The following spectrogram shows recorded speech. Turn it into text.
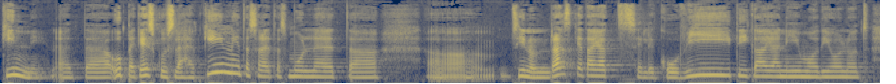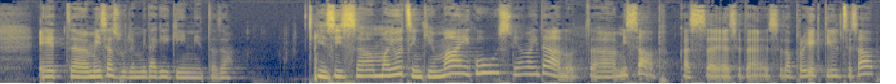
kinni, et äh, õppekeskus läheb kinni, ta seletas mulle, et äh, äh, siin on rasked ajad selle Covidiga ja niimoodi olnud, et äh, me ei saa sulle midagi kinnitada. Ja siis äh, ma jõudsingi maikuus ja ma ei teadnud äh,, mis saab, kas äh, seda, seda projekti üldse saab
